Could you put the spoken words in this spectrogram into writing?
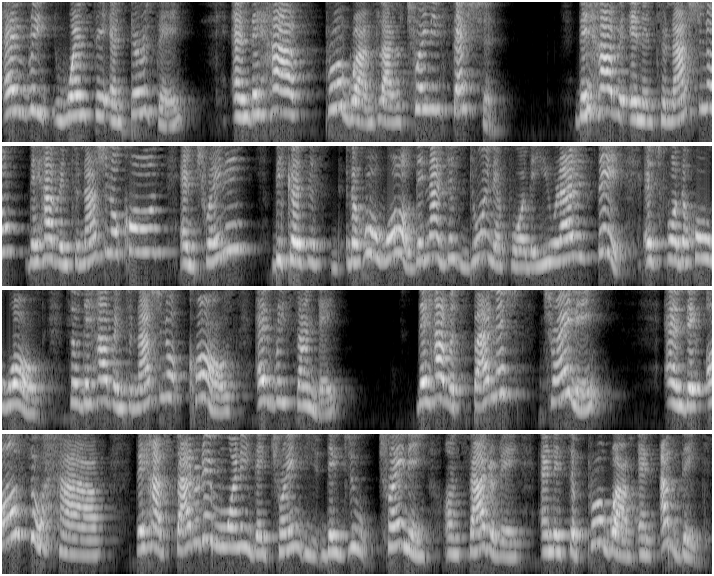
every Wednesday and Thursday. And they have programs like a training session. They have in international, they have international calls and training because it's the whole world. They're not just doing it for the United States, it's for the whole world. So they have international calls every Sunday. They have a Spanish training and they also have they have Saturday morning, they train, they do training on Saturday and it's a program and updates.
